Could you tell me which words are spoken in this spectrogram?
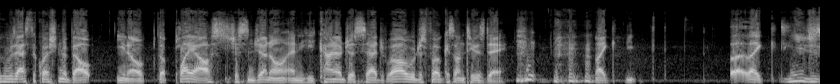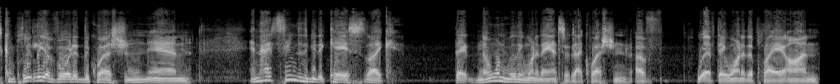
was asked the question about you know the playoffs just in general, and he kind of just said, "Well, we're just focused on Tuesday." like uh, like you just completely avoided the question and and that seemed to be the case like that no one really wanted to answer that question of if they wanted to play on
